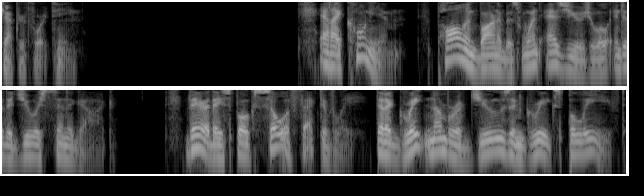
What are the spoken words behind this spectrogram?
chapter 14 at iconium paul and barnabas went as usual into the jewish synagogue. There they spoke so effectively that a great number of jews and greeks believed.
